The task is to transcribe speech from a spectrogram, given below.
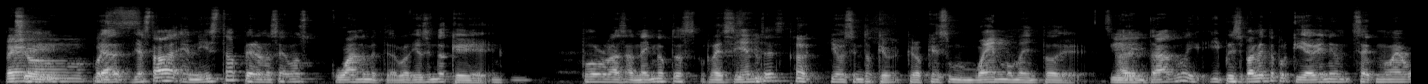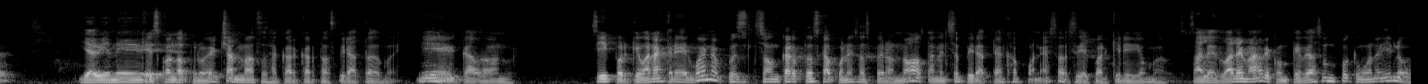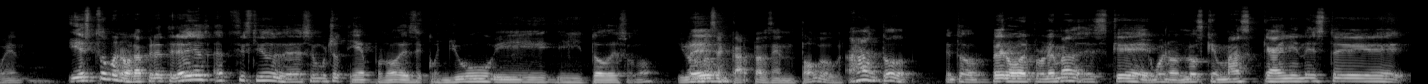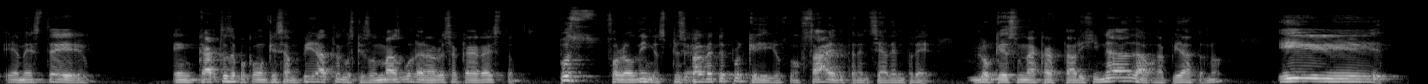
Pero, Sí, pues, ya, ya estaba en lista, pero no sabemos cuándo meterlo. Yo siento que por las anécdotas recientes, yo siento que creo que es un buen momento de Sí. adentrarlo y, y principalmente porque ya viene un set nuevo, ya viene... que es cuando aprovechan más a sacar cartas piratas, güey. Bien, Ujú. cabrón, güey. Sí, porque van a creer, bueno, pues son cartas japonesas, pero no, también se piratean japonesas y de cualquier idioma. O sea, les vale madre, con que veas un Pokémon ahí lo ven. Y esto, bueno, la piratería ya ha existido desde hace mucho tiempo, ¿no? Desde con Yugi y todo eso, ¿no? Y no Pero- hacen cartas en todo, güey. Ajá, en todo, en todo. Pero el problema es que, bueno, los que más caen en este, en este, en cartas de Pokémon que sean piratas, los que son más vulnerables a caer a esto, pues son los niños, principalmente porque ellos no saben diferenciar entre lo que es una carta original a una pirata, ¿no? Y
